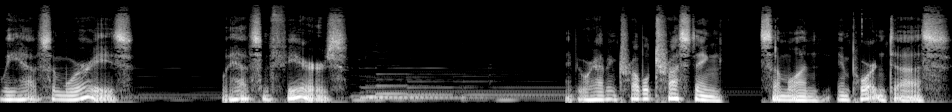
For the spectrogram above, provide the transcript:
we have some worries, we have some fears. Maybe we're having trouble trusting someone important to us.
